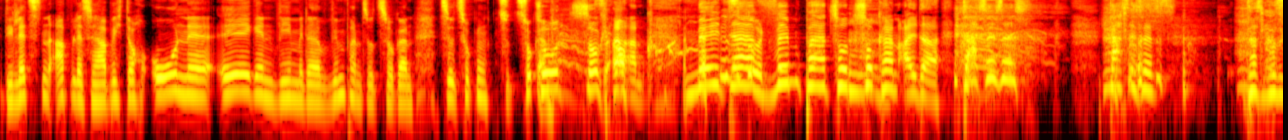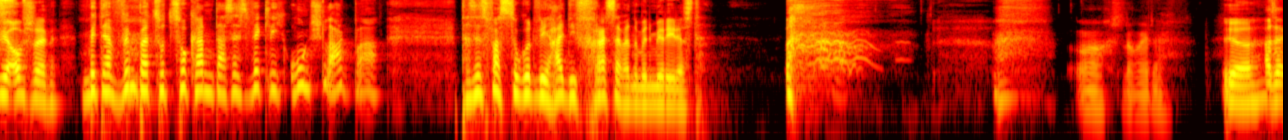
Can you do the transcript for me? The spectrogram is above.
Die letzten Ablässe habe ich doch ohne irgendwie mit der Wimpern zu zuckern, zu zucken, zu zuckern. Zu zuckern. mit der Wimper zu zuckern, Alter. Das ist es. Das ist es. Das muss ich mir aufschreiben. Mit der Wimper zu zuckern, das ist wirklich unschlagbar. Das ist fast so gut wie halt die Fresse, wenn du mit mir redest. Ach, Leute. Ja. Also,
